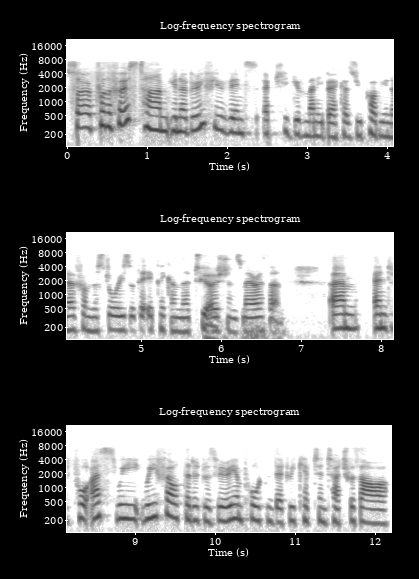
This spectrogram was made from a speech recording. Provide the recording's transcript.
So, for the first time, you know, very few events actually give money back, as you probably know from the stories with the Epic and the Two Oceans Marathon. Um, and for us, we, we felt that it was very important that we kept in touch with our,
